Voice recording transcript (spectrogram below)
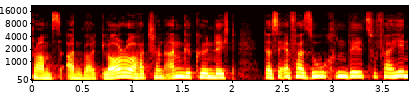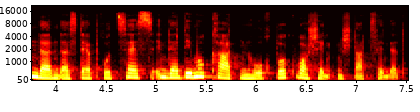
Trumps Anwalt Lauro hat schon angekündigt, dass er versuchen will zu verhindern, dass der Prozess in der Demokratenhochburg Washington stattfindet.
